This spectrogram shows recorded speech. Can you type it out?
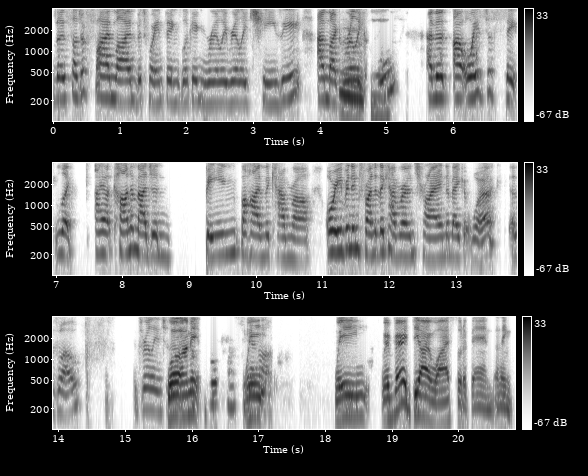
there's such a fine line between things looking really really cheesy and like really Mm. cool and it, i always just see like i can't imagine being behind the camera or even in front of the camera and trying to make it work as well it's really interesting Well, I mean, comes we, we we're a very DIY sort of band. I think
